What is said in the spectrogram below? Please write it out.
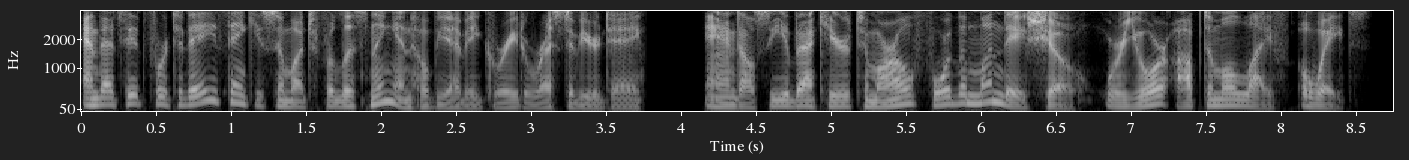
And that's it for today. Thank you so much for listening and hope you have a great rest of your day. And I'll see you back here tomorrow for the Monday show, where your optimal life awaits.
